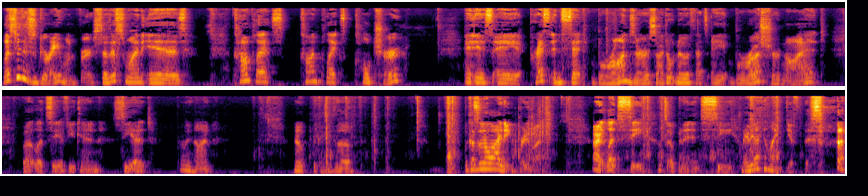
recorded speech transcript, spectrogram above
Let's do this gray one first. So this one is Complex Complex Culture. It is a press and set bronzer, so I don't know if that's a brush or not, but let's see if you can see it. Probably not. Nope, because of the because of the lighting, pretty much. All right, let's see. Let's open it and see. Maybe I can like gift this.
